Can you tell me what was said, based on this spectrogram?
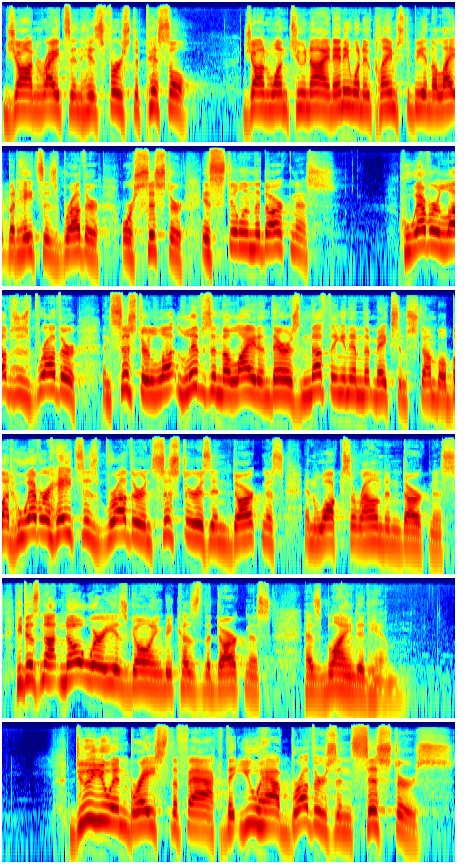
John writes in his first epistle, John 1 2 9, anyone who claims to be in the light but hates his brother or sister is still in the darkness. Whoever loves his brother and sister lo- lives in the light, and there is nothing in him that makes him stumble. But whoever hates his brother and sister is in darkness and walks around in darkness. He does not know where he is going because the darkness has blinded him. Do you embrace the fact that you have brothers and sisters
